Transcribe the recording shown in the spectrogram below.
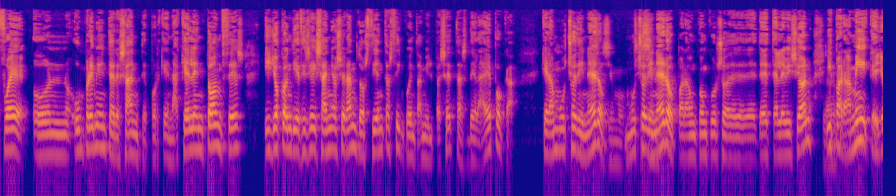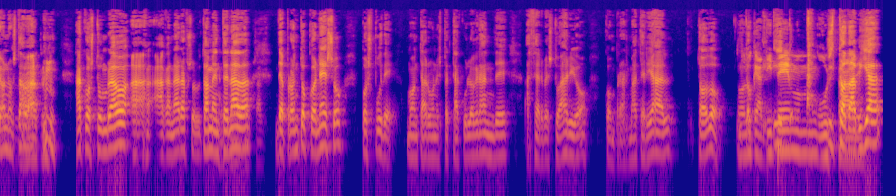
fue un, un, premio interesante, porque en aquel entonces, y yo con 16 años eran 250.000 pesetas de la época que era mucho dinero, mucho dinero para un concurso de, televisión y para mí, que yo no estaba acostumbrado a, ganar absolutamente nada, de pronto con eso, pues pude montar un espectáculo grande, hacer vestuario, comprar material, todo. Todo lo que a ti te gusta. Y todavía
